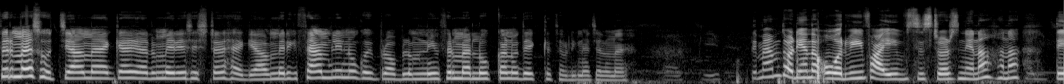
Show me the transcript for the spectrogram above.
ਫਿਰ ਮੈਂ ਸੋਚਿਆ, ਮੈਂ ਕਿਹਾ, ਯਾਰ ਮੇਰੇ ਸਿਸਟਰ ਹੈਗਾ ਮੇਰੀ ਫੈਮਿਲੀ ਨੂੰ ਕੋਈ ਪ੍ਰੋਬਲਮ ਨਹੀਂ, ਫਿਰ ਮੈਂ ਲੋਕਾਂ ਨੂੰ ਦੇਖ ਕੇ ਥੋੜੀ ਨਾ ਚੱਲਣਾ ਹੈ। ਤੇ ਮੈਮ ਤੁਹਾਡੀਆਂ ਦਾ ਹੋਰ ਵੀ 5 ਸਿਸਟਰਸ ਨੇ ਨਾ ਹਨਾ? ਤੇ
